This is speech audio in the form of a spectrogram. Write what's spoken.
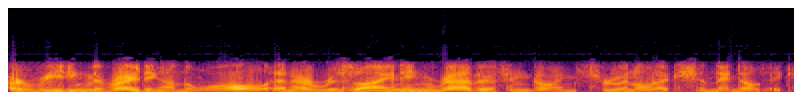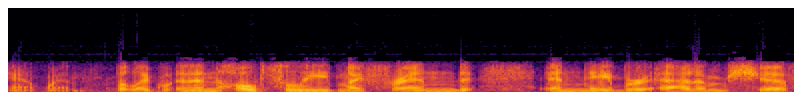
are reading the writing on the wall and are resigning rather than going through an election they know they can't win. But like, and then hopefully my friend and neighbor Adam Schiff,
